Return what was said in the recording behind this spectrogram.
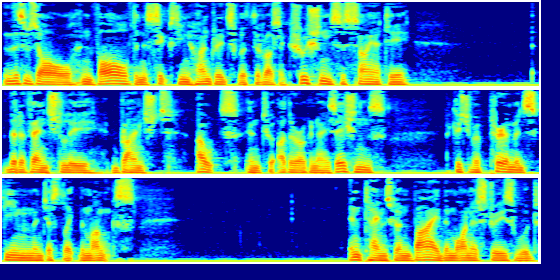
This was all involved in the 1600s with the Rosicrucian Society that eventually branched out into other organizations because you have a pyramid scheme and just like the monks, in times gone by, the monasteries would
